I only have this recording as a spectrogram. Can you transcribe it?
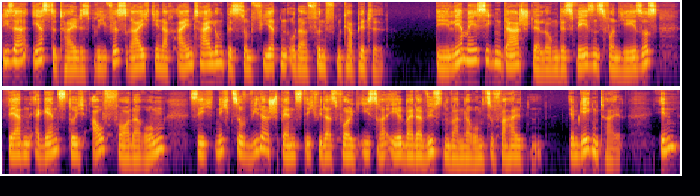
Dieser erste Teil des Briefes reicht je nach Einteilung bis zum vierten oder fünften Kapitel. Die lehrmäßigen Darstellungen des Wesens von Jesus werden ergänzt durch Aufforderungen, sich nicht so widerspenstig wie das Volk Israel bei der Wüstenwanderung zu verhalten. Im Gegenteil, in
